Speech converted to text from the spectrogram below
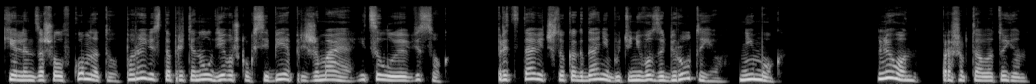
Келлен зашел в комнату, порывисто притянул девушку к себе, прижимая и целуя в висок. Представить, что когда-нибудь у него заберут ее, не мог. «Леон», – прошептала Туйон,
